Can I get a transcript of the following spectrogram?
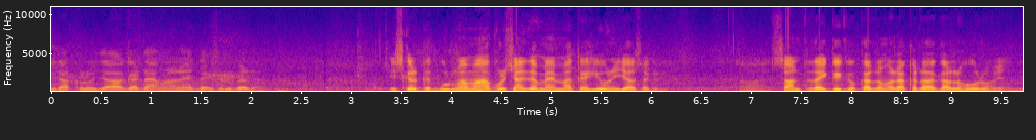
ਵੀ ਰੱਖ ਲੋ ਜਾ ਆ ਗਿਆ ਟਾਈਮ ਉਹਨਾਂ ਨੇ ਇਦਾਂ ਹੀ ਸ਼ੁਰੂ ਕਰ ਦੇਣਾ। ਇਸ ਕਰਕੇ ਗੁਰੂਆਂ ਮਹਾਪੁਰਸ਼ਾਂ ਦੀ ਤਾਂ ਮਹਿਮਾ ਕਹੀ ਉਹ ਨਹੀਂ ਜਾ ਸਕਦੀ। ਹਾਂ, ਸੰਤ ਦਾ ਇੱਕ ਇੱਕ ਕਦਮ ਰੱਖਦਾ, ਗੱਲ ਹੋਰ ਹੋ ਜਾਂਦੀ।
